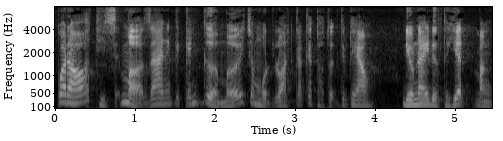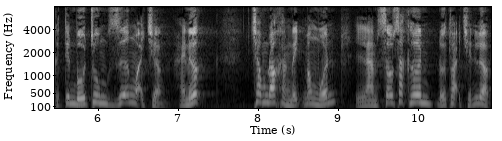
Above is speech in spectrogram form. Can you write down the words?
Qua đó thì sẽ mở ra những cái cánh cửa mới cho một loạt các cái thỏa thuận tiếp theo. Điều này được thể hiện bằng cái tuyên bố chung giữa ngoại trưởng hai nước, trong đó khẳng định mong muốn làm sâu sắc hơn đối thoại chiến lược,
